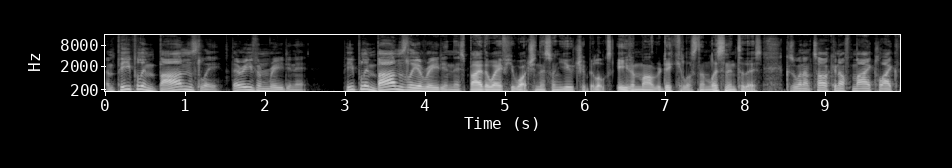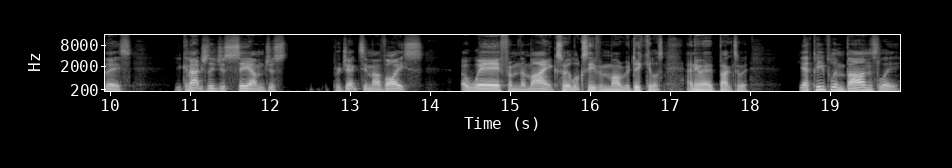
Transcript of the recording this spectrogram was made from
And people in Barnsley, they're even reading it. People in Barnsley are reading this. By the way, if you're watching this on YouTube, it looks even more ridiculous than listening to this. Because when I'm talking off mic like this, you can actually just see I'm just projecting my voice away from the mic, so it looks even more ridiculous. Anyway, back to it. Yeah, people in Barnsley,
